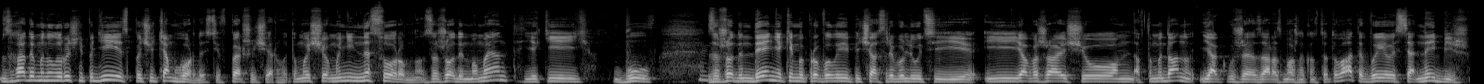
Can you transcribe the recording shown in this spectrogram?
згадую минулорічні події з почуттям гордості в першу чергу, тому що мені не соромно за жоден момент, який був, за жоден день, який ми провели під час революції. І я вважаю, що автомайдан, як вже зараз можна констатувати, виявився найбільш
